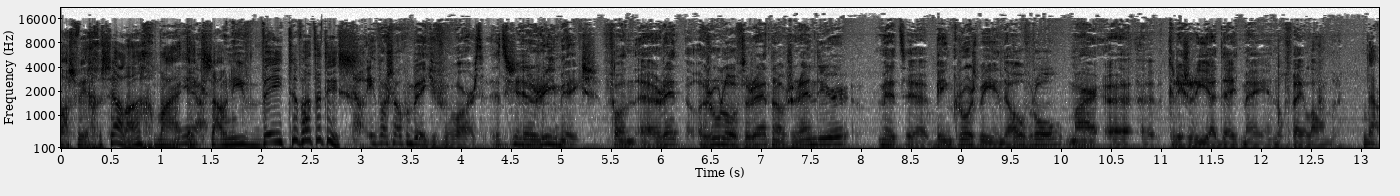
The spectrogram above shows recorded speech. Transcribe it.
Was weer gezellig, maar Ja. ik zou niet weten wat het is. Nou, ik was ook een beetje verward. Het is een remix van eh Red, Rudolph the Red-Nosed Reindeer... met eh, Bing Crosby in de hoofdrol. Maar eh, Chris Ria deed mee en nog vele anderen. Nou,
